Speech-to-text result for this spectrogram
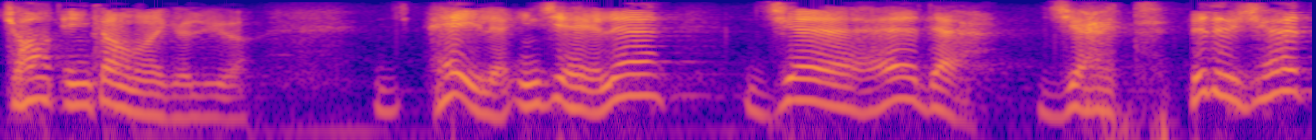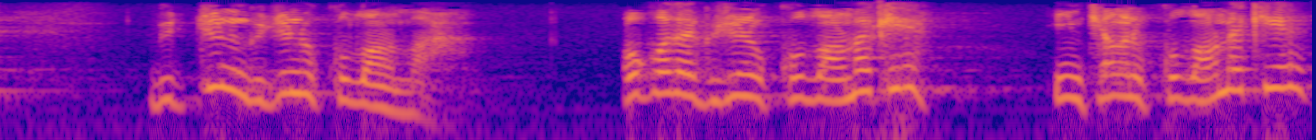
Cihat inkar anlamına geliyor. Heyle, ince heyle cehede, cehet. Nedir cehet? Bütün gücünü kullanma. O kadar gücünü kullanma ki, imkanını kullanma ki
